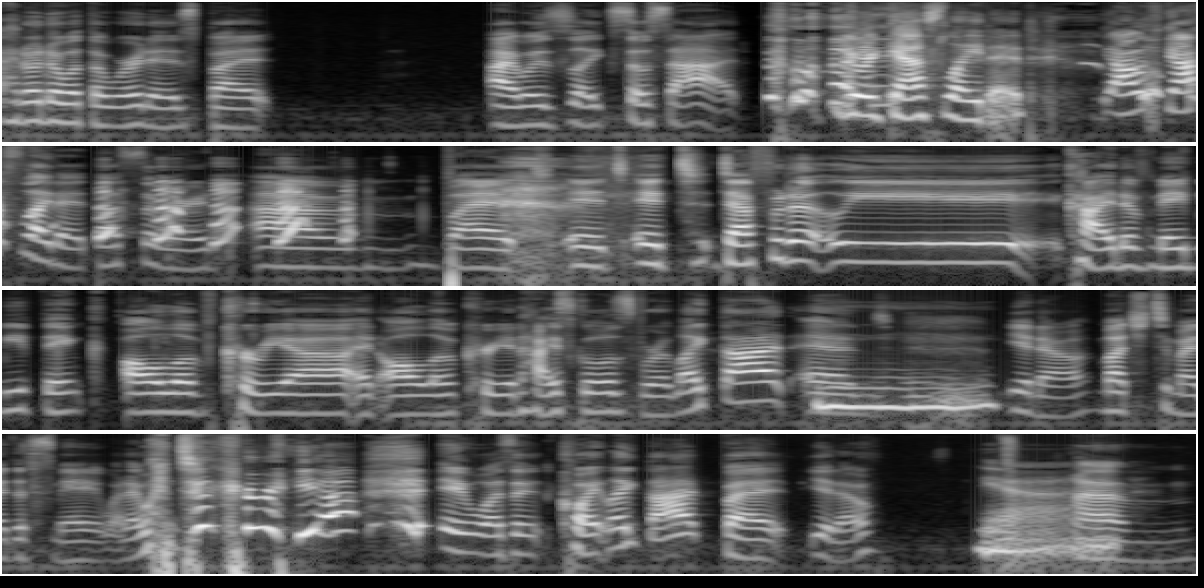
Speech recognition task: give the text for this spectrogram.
I don't know what the word is, but I was like so sad. You were gaslighted. I was gaslighted. That's the word. Um, but it it definitely kind of made me think all of Korea and all of Korean high schools were like that. And Mm, you know, much to my dismay, when I went to Korea, it wasn't quite like that. But you know, yeah. um,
